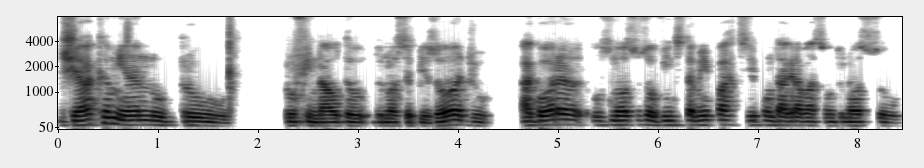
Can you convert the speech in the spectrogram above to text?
já caminhando para o final do, do nosso episódio, agora os nossos ouvintes também participam da gravação do nosso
